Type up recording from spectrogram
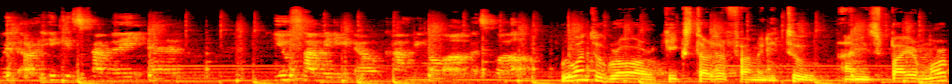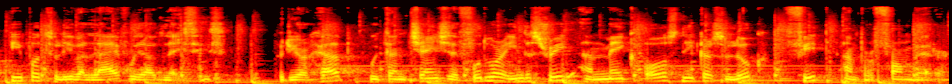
with our Hickies family and new family now coming along as well. We want to grow our Kickstarter family too and inspire more people to live a life without laces. With your help, we can change the footwear industry and make all sneakers look, fit, and perform better.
